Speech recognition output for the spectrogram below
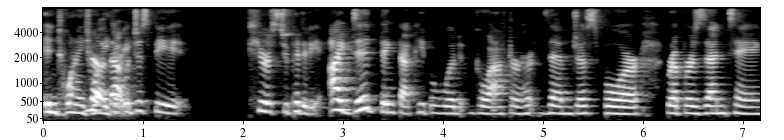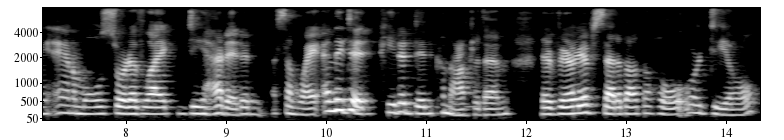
in 2020. No, that would just be pure stupidity. I did think that people would go after her, them just for representing animals sort of like deheaded in some way. And they did. PETA did come after them. They're very upset about the whole ordeal.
